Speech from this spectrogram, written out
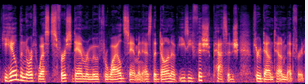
he hailed the Northwest's first dam removed for wild salmon as the dawn of easy fish passage through downtown Medford.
